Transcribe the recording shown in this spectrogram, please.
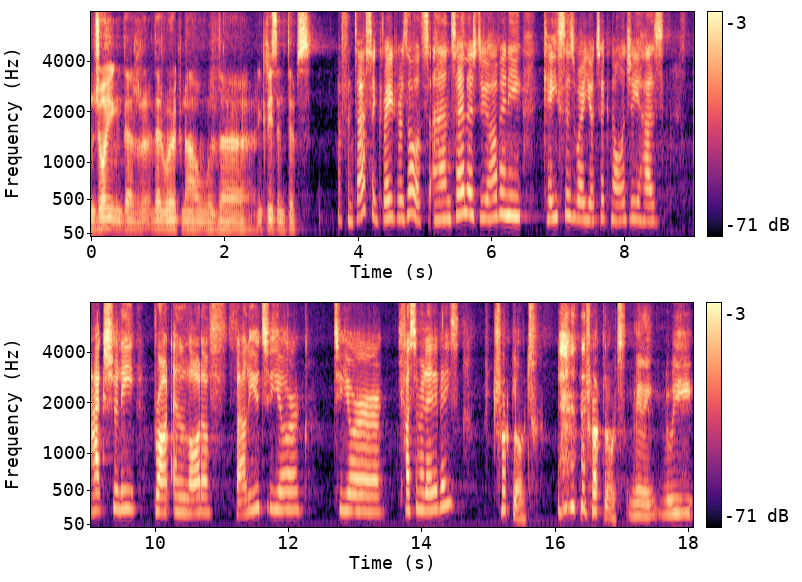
enjoying their, their work now with the increase in tips. Uh, Fantastic, great results. And Sailesh, do you have any cases where your technology has actually brought a lot of value to your to your customer database? truckloads. Truckloads. Meaning we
